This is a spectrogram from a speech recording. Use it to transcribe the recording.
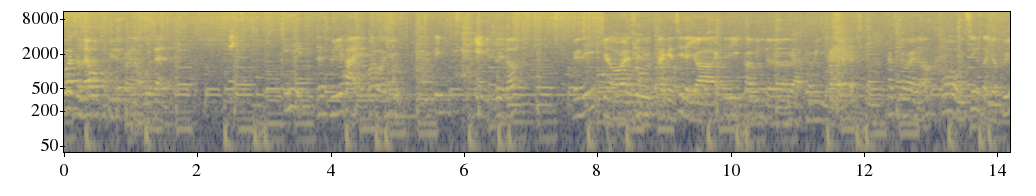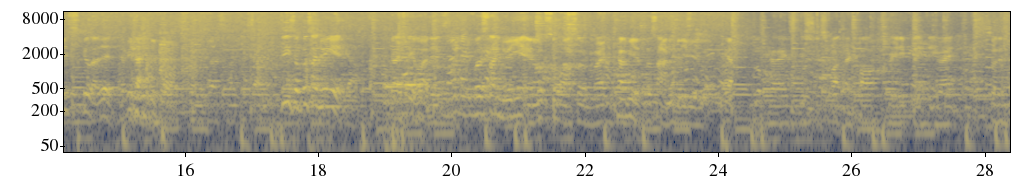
What's the level of confidence right now? What's that? Eight. That's really high. What about you? You think eight is good enough? Really? Okay, alright. So I can see that you are actually carving the Yeah, coming the capsicum. capsicum right now. Oh, it seems like you're pretty skilled at it. Have you done it before? This is your first time doing it? Yeah. Yeah, actually about this. First time doing it and it looks so awesome, right? You tell me it's the first time, I don't believe you. Yeah. Look guys, this is what I call 3D painting, right? So this is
